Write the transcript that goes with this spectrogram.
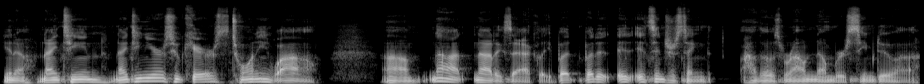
you know, 19, 19 years, who cares? 20, wow. Um, not not exactly, but but it, it, it's interesting how those round numbers seem to uh,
